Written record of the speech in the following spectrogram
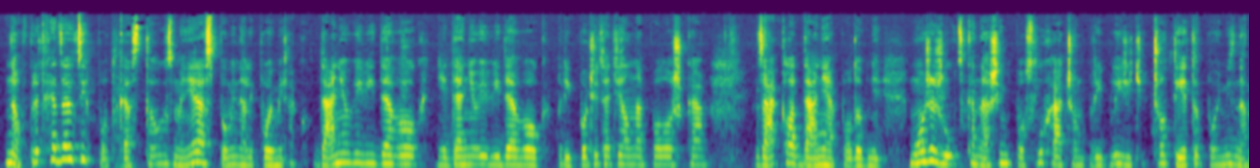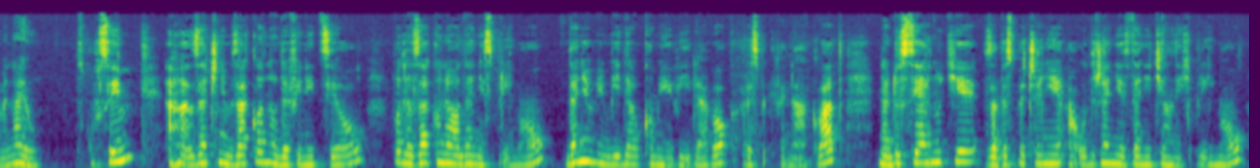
No, v predchádzajúcich podcastoch sme neraz spomínali pojmy ako daňový výdavok, nedaňový výdavok, pripočítateľná položka, základ dania a podobne. Môžeš ľudská našim poslucháčom priblížiť, čo tieto pojmy znamenajú? Skúsim. Začnem základnou definíciou. Podľa zákona o daní z príjmov, daňovým výdavkom je výdavok, respektíve náklad, na dosiahnutie, zabezpečenie a udržanie zdaniteľných príjmov,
